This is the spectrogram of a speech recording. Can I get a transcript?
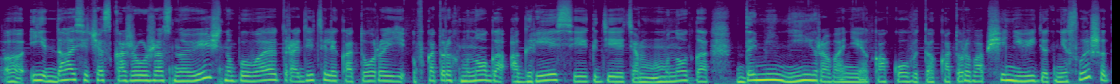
Э, и да, сейчас скажу ужасную вещь, но бывают родители, которые, в которых много агрессии к детям, много доминирования какого-то, которые вообще не видят, не слышат.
